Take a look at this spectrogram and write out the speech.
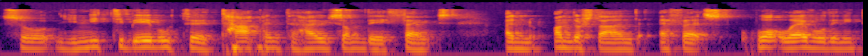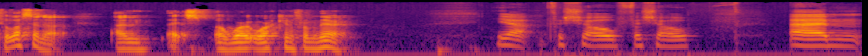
So you need to be able to tap into how somebody thinks and understand if it's what level they need to listen at, and it's a work working from there. Yeah, for sure, for sure. Um,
